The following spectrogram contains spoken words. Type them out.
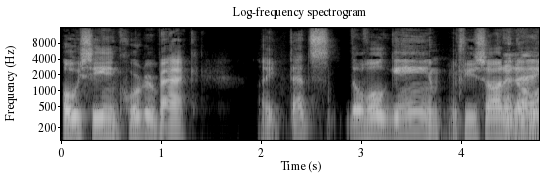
OC and quarterback, like that's the whole game. If you saw today,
